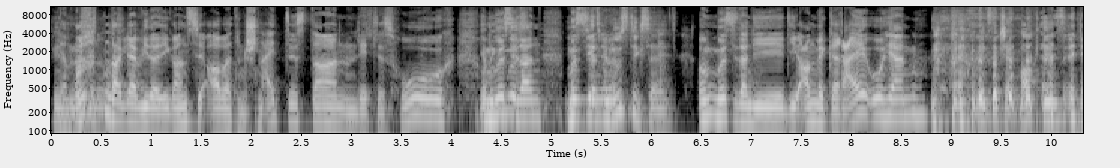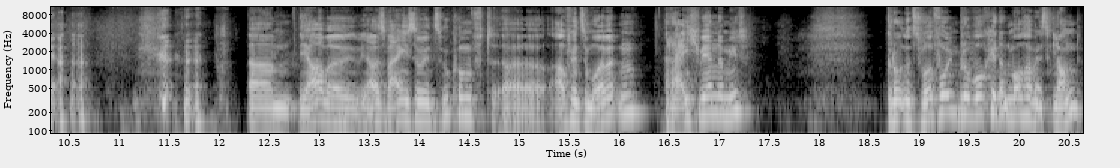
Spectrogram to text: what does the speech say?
blöd, macht denn da gleich wieder die ganze Arbeit und schneidet das dann und lädt das hoch Ja, und muss ich sie dann, muss sie jetzt dann, lustig sein, und muss sie dann die, die Anmeckerei anhören. wenn es gescheit gemacht ist. ja. Ähm, ja, aber ja, es war eigentlich so in Zukunft äh, aufhören zum Arbeiten, reich werden damit. Gerade nur zwei Folgen pro Woche dann machen, weil es gelangt.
